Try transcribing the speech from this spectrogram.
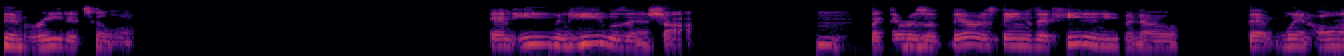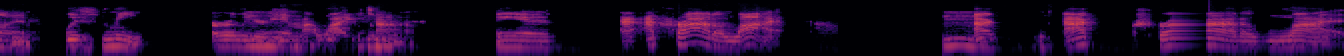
then read it to him and even he was in shock. Mm. Like there was a there was things that he didn't even know that went on with me earlier mm. in my lifetime, and I, I cried a lot. Mm. I I cried a lot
